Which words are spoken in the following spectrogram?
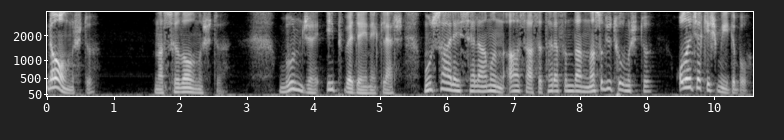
Ne olmuştu? Nasıl olmuştu? Bunca ip ve değnekler Musa aleyhisselamın asası tarafından nasıl yutulmuştu? Olacak iş miydi bu?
